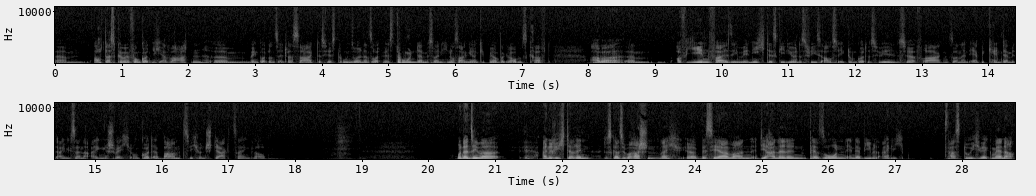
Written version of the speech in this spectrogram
Ähm, auch das können wir von Gott nicht erwarten. Ähm, wenn Gott uns etwas sagt, dass wir es tun sollen, dann sollten wir es tun. Da müssen wir nicht noch sagen, ja, gib mir aber Glaubenskraft. Aber ähm, auf jeden Fall sehen wir nicht, dass Gideon das Vlies auslegt, um Gottes Willen zu erfragen, sondern er bekennt damit eigentlich seine eigene Schwäche. Und Gott erbarmt sich und stärkt seinen Glauben. Und dann sehen wir eine Richterin. Das ist ganz überraschend. Äh, bisher waren die handelnden Personen in der Bibel eigentlich fast durchweg Männer.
